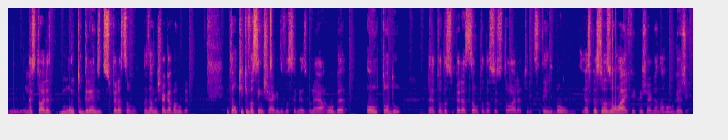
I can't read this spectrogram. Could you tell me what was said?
uma história muito grande de superação, mas ela enxergava a ruga. Então o que, que você enxerga de você mesmo, né? A ruga ou todo né, toda a superação, toda a sua história, tudo que você tem de bom. E as pessoas vão lá e ficam enxergando a ruga, gente.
